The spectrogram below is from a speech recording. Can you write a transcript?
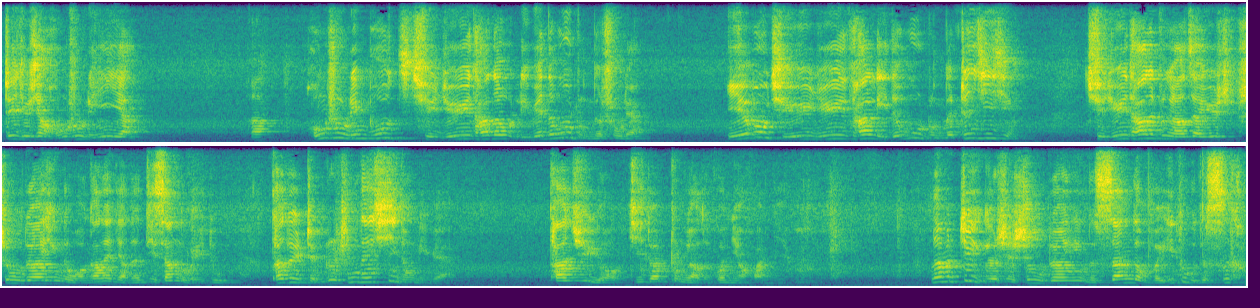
这就像红树林一样，啊，红树林不取决于它的里面的物种的数量，也不取决于它里的物种的珍稀性，取决于它的重要在于生物多样性的。我刚才讲的第三个维度，它对整个生态系统里面。它具有极端重要的关键环节。那么，这个是生物多样性的三个维度的思考。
